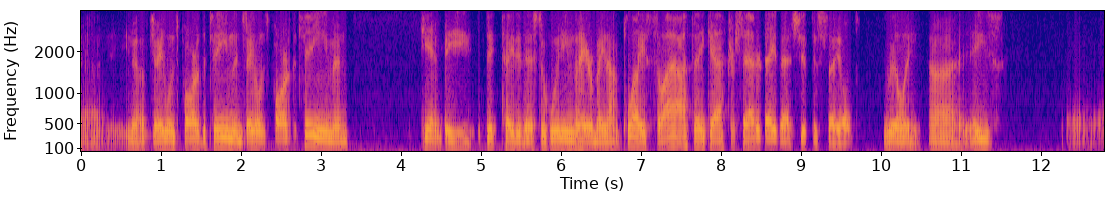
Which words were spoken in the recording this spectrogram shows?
uh, you know, if Jalen's part of the team, then Jalen's part of the team, and can't be dictated as to when he may or may not play. So, I, I think after Saturday, that ship has sailed. Really, uh, he's. Uh,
